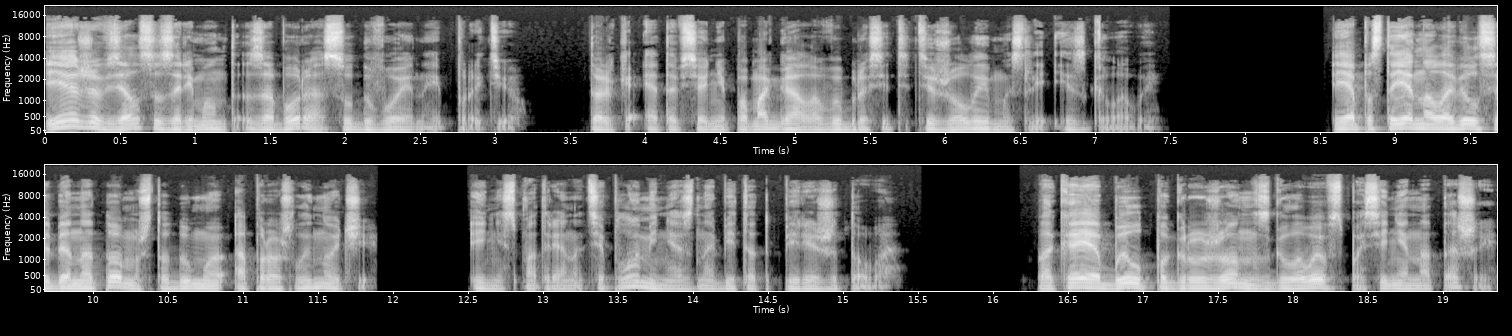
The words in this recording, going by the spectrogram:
Я же взялся за ремонт забора с удвоенной прытью. Только это все не помогало выбросить тяжелые мысли из головы. Я постоянно ловил себя на том, что думаю о прошлой ночи, и, несмотря на тепло, меня знобит от пережитого. Пока я был погружен с головой в спасение Наташи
